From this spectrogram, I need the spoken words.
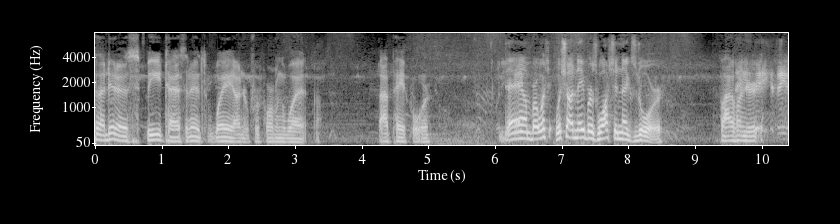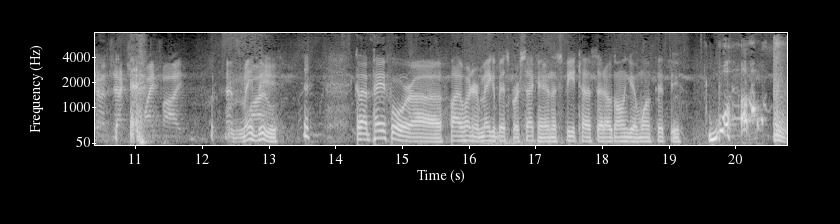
Cause I did a speed test and it's way underperforming what I pay for. Damn, bro. What's, what's y'all neighbors watching next door? 500. They, hundred, they, they hijacked your Wi-Fi. That's maybe. Cause I pay for uh 500 megabits per second, and the speed test said I was only getting 150. Whoa! Damn,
